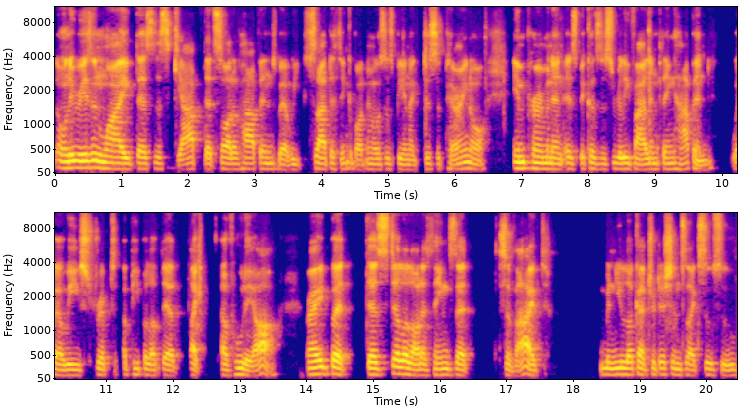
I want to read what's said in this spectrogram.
the only reason why there's this gap that sort of happens where we start to think about neurosis being like disappearing or impermanent is because this really violent thing happened where we stripped a people of their like of who they are, right? But there's still a lot of things that survived. When you look at traditions like susu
